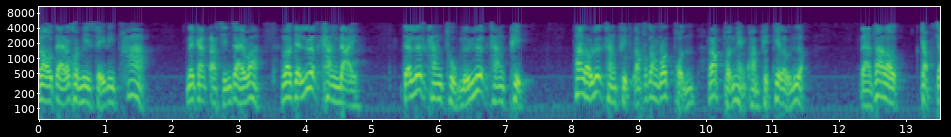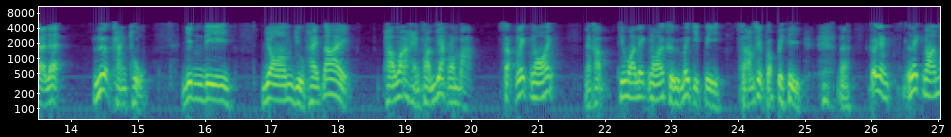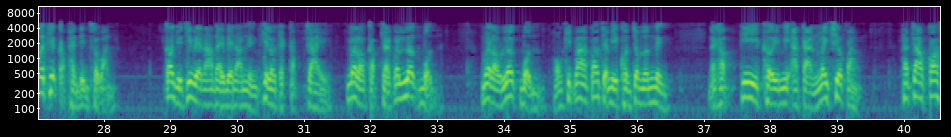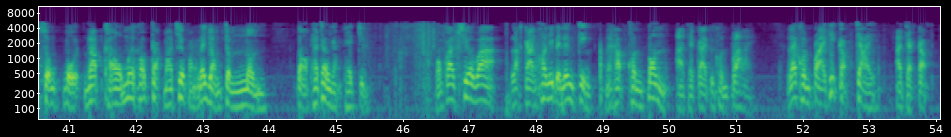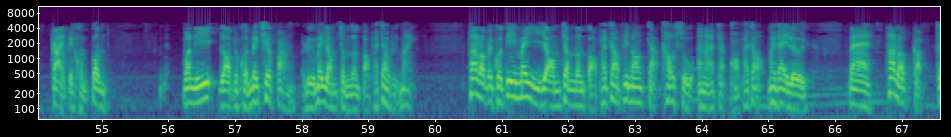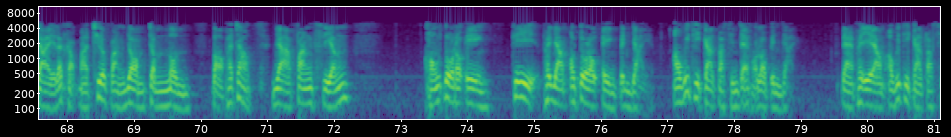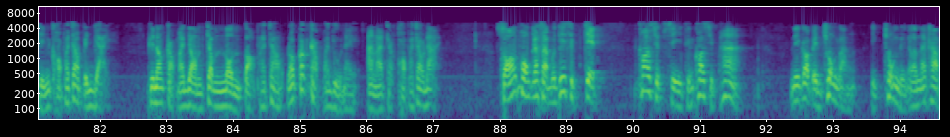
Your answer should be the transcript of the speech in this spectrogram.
เราแต่ละคนมีเสรีภาพ ในการตัดสินใจว่าเราจะเลือกทางใด จะเลือกทางถูกหรือเลือกทางผิด ถ้าเราเลือกทางผิด เราก็ต้องลดผล รับผลแห่งความผิดที่เราเลือก แต่ถ้าเรากลับใจและเลือกทางถูก ยินดียอมอยู่ภายใต้ ภาวะแห่งความยากลำบาก สักเล็กน้อยนะครับ ที่ว่าเล็กน้อยคือไม่กี่ปีสามสิบกว่าปีนะก็ยังเล็กน้อยเมื่อเทียบกับแผ่นดินสวรรค์ ก็อยู่ที่เวลาใดเวลาหนึ่งที่เราจะกลับใจ เมื่อเรากลับใจก็เลิกบน่นเมื่อเราเลิกบน่นผมคิดว่าก็จะมีคนจำนวนหนึ่งนะครับ ที่เคยมีอาการไม่เชื่อฟัง พระเจ้าก็ทรงโปรดรับเขาเมื่อเขากลับมาเชื่อฟังและยอมจำนนต่อพระเจ้าอย่างแท้จริง ผมก็เชื่อว่าหลักการข้อนี้เป็นเรื่องจริงนะครับ คนต้นอาจจะกลายเป็นคนปลาย และคนปลายที่กลับใจอาจจะกลับกลายเป็นคนต้น วันนี้เราเป็นคนไม่เชื่อฟัง หรือไม่ยอมจำนนต่อพระเจ้าหรือไม่ ถ้าเราเป็นคนที่ไม่ยอมจำนนต่อพระเจ้าพี่น้องจะเข้าสู่อาณาจักรของพระเจ้าไม่ได้เลย แต่ถ้าเรากลับใจและกลับมาเชื่อฟังยอมจำนนต่อพระเจ้า อย่าฟังเสียงของตัวเราเองที่พยายามเอาตัวเราเองเป็นใหญ่ เอาวิธีการตัดสินใจของเราเป็นใหญ่ แต่พยายามเอาวิธีการตัดสินของพระเจ้าเป็นใหญ่ พี่น้องกลับมายอมจำนนต่อพระเจ้า แล้วก็กลับมาอยู่ในอาณาจักรของพระเจ้าได้สองพงกษัตริย์บทที่สิบเจ็ดข้อสิบสี่ถึงข้อสิบห้านี่ก็เป็นช่วงหลังอีกช่วงหนึ่งแล้วนะครับ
